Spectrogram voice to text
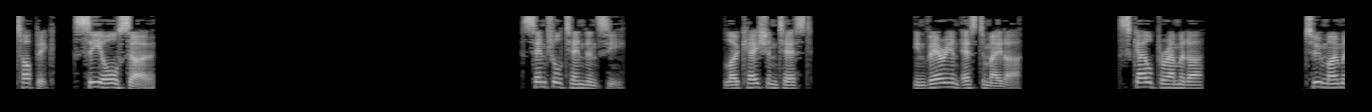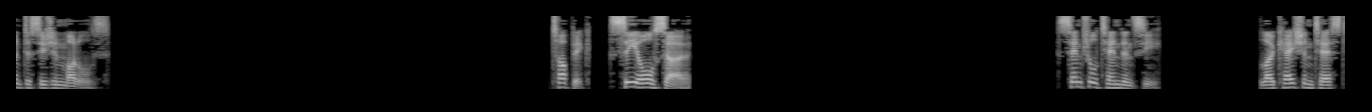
Topic. See also. Central tendency. Location test. Invariant estimator. Scale parameter. Two-moment decision models. Topic. See also. Central tendency. Location test.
